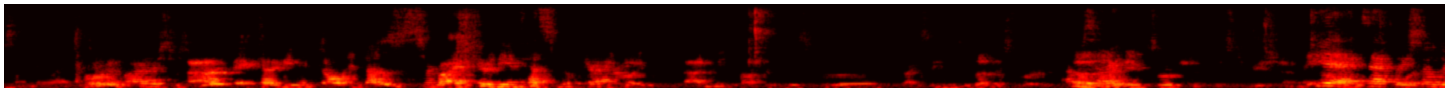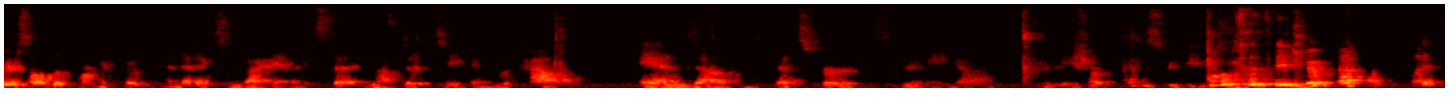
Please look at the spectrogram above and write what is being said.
something like rotavirus was perfect. I mean, it, it does survive through the intestinal tract. Are there like ADME properties for the vaccines, is that just for? Sorry? The absorption, distribution. Yeah, exactly. So there's all the pharmacokinetics and dynamics that you have to take into account. And um, that's for really, uh, really sharp chemistry people to think about. But,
